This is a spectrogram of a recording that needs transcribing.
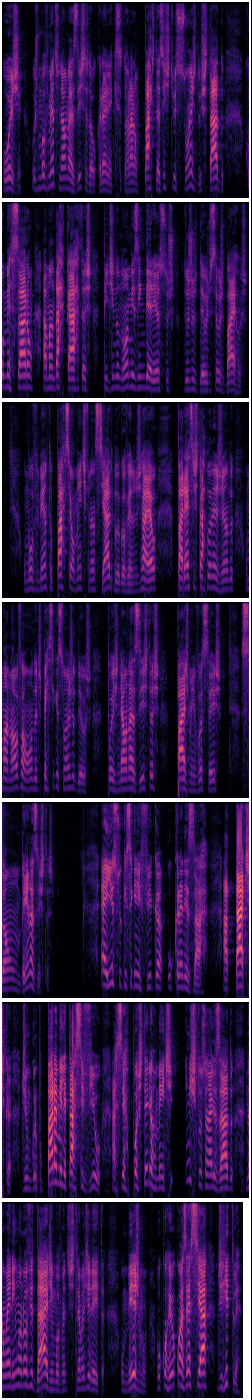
Hoje, os movimentos neonazistas da Ucrânia, que se tornaram parte das instituições do Estado, começaram a mandar cartas pedindo nomes e endereços dos judeus de seus bairros. O movimento, parcialmente financiado pelo governo de Israel, parece estar planejando uma nova onda de perseguição a judeus, pois neonazistas, pasmem vocês, são bem nazistas. É isso que significa ucranizar a tática de um grupo paramilitar civil a ser posteriormente institucionalizado não é nenhuma novidade em movimentos de extrema-direita. O mesmo ocorreu com as SA de Hitler.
